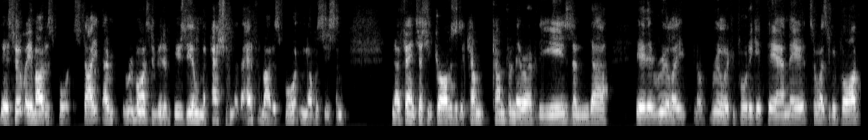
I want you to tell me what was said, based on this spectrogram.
they're certainly a motorsport state. It reminds me a bit of New Zealand, the passion that they have for motorsport, and obviously some you know fantastic drivers that have come come from there over the years. And uh, yeah, they're really you know, really looking forward to get down there. It's always a good vibe.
